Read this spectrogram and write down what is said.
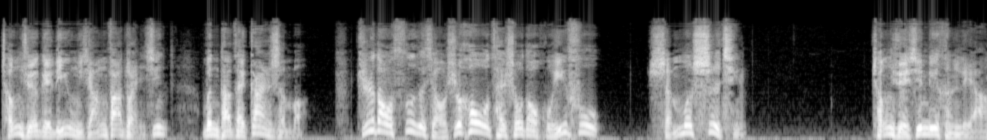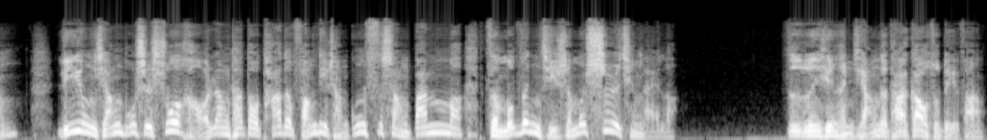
程雪给李永祥发短信，问他在干什么，直到四个小时后才收到回复。什么事情？程雪心里很凉。李永祥不是说好让他到他的房地产公司上班吗？怎么问起什么事情来了？自尊心很强的他告诉对方：“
